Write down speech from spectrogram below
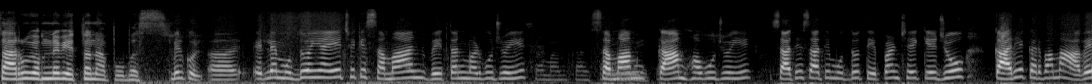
સારું અમને વેતન આપો, બસ. બિલકુલ. એટલે મુદ્દો અહીંયા એ છે કે સમાન વેતન મળવું જોઈએ, સમાન કામ હોવું જોઈએ. સાથે સાથે મુદ્દો તે પણ છે કે જો કાર્ય કરવામાં આવે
